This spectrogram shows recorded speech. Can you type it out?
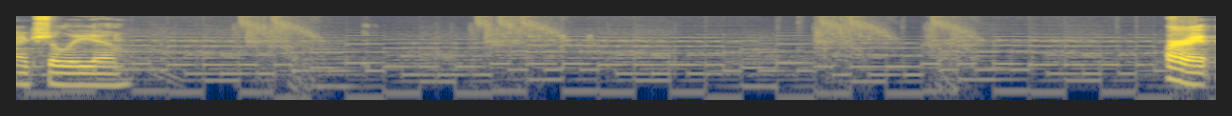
actually. Alright.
